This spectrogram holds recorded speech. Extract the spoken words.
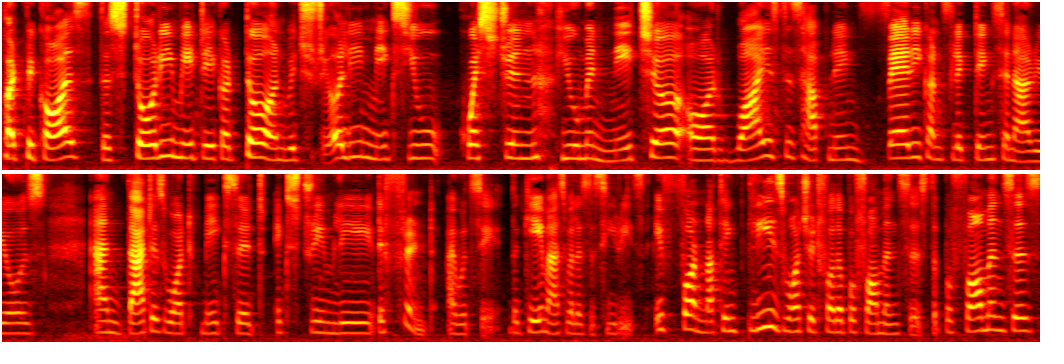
but because the story may take a turn which really makes you question human nature or why is this happening very conflicting scenarios and that is what makes it extremely different i would say the game as well as the series. If for nothing please watch it for the performances. The performances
